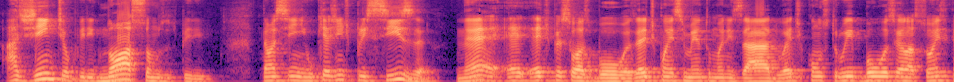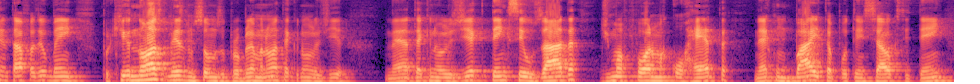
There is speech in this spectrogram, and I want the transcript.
A gente é o perigo, nós somos o perigo. Então, assim, o que a gente precisa, né, é, é de pessoas boas, é de conhecimento humanizado, é de construir boas relações e tentar fazer o bem, porque nós mesmos somos o problema, não a tecnologia. Né? A tecnologia que tem que ser usada de uma forma correta, né, com baita potencial que se tem,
